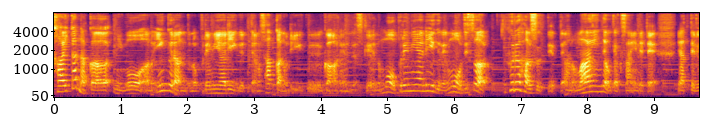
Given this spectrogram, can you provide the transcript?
書いた中にも、あのイングランドのプレミアリーグってあのサッカーのリーグがあるんですけれども、プレミアリーグでも実はフルハウスって言って、あの満員でお客さん入れてやってる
